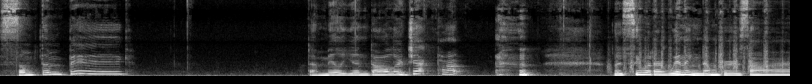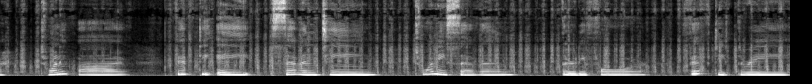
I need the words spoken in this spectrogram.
something big. The million dollar jackpot. Let's see what our winning numbers are. 25, 58, 17, 27, 34, 53,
